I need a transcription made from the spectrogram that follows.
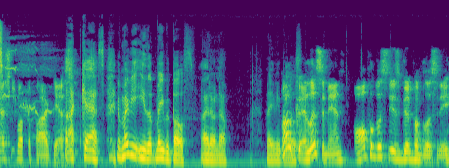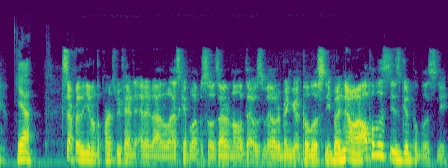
to ask you about the podcast? I guess maybe either, maybe both. I don't know. Maybe both. okay, listen, man. All publicity is good publicity, Yeah. Except for the, you know the parts we've had to edit out of the last couple episodes. I don't know if that was that would have been good publicity, but no, all publicity is good publicity.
